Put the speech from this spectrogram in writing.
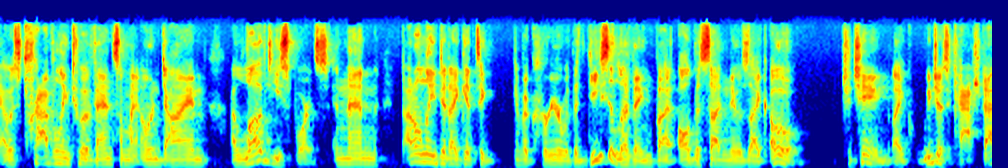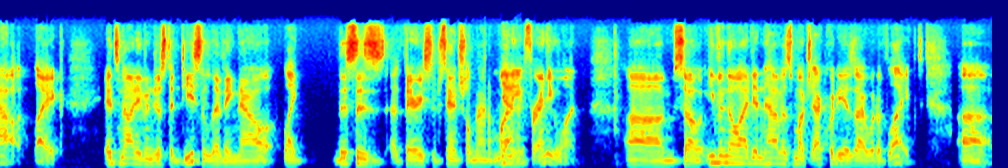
I was traveling to events on my own dime. I loved esports. And then not only did I get to give a career with a decent living, but all of a sudden it was like, oh, cha-ching, like we just cashed out. Like it's not even just a decent living now. Like this is a very substantial amount of money yeah. for anyone. Um, so even though I didn't have as much equity as I would have liked, uh,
